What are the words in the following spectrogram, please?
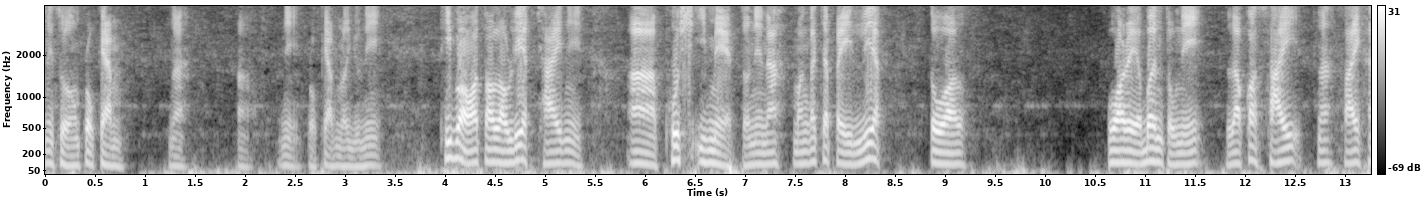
ในส่วนของโปรแกรมนะนี่โปรแกรมเราอยู่นี่ ที่บอกว่าตอนเราเรียกใช้นี่ push image ตัวนี้นะ มันก็จะไปเรียกตัว variable ตรงนี้ แล้วก็ไซส์นะ ไซส์ข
